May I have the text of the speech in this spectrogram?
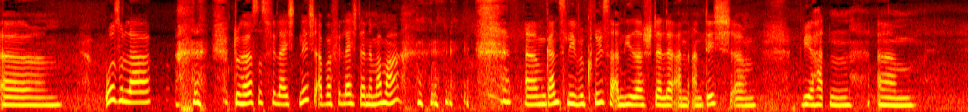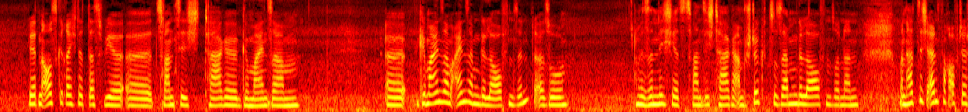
Ähm, Ursula, du hörst es vielleicht nicht, aber vielleicht deine Mama. ähm, ganz liebe Grüße an dieser Stelle an, an dich. Ähm, wir hatten ähm, wir hatten ausgerechnet, dass wir äh, 20 Tage gemeinsam äh, gemeinsam einsam gelaufen sind. Also wir sind nicht jetzt 20 Tage am Stück zusammengelaufen, sondern man hat sich einfach auf der,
